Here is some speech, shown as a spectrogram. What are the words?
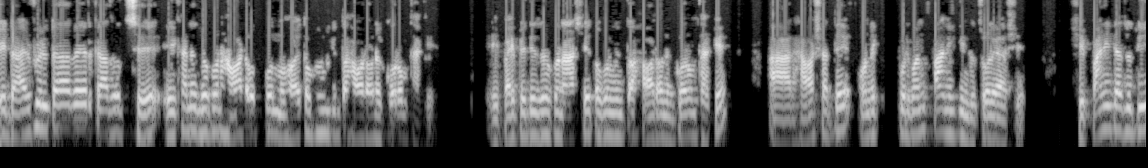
এই ডায়ার ফিল্টারের কাজ হচ্ছে, এখানে যখন হাওয়াটা উৎপন্ন হয়, তখন কিন্তু হাওয়াটা অনেক গরম থাকে। এই পাইপে দিয়ে যখন আসে, তখন কিন্তু হাওয়াটা অনেক গরম থাকে। আর হাওয়ার সাথে অনেক পরিমাণ পানি কিন্তু চলে আসে। সেই পানিটা যদি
